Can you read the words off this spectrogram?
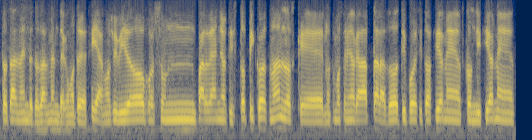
Totalmente, totalmente. Como te decía, hemos vivido pues un par de años distópicos, ¿no? En los que nos hemos tenido que adaptar a todo tipo de situaciones, condiciones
